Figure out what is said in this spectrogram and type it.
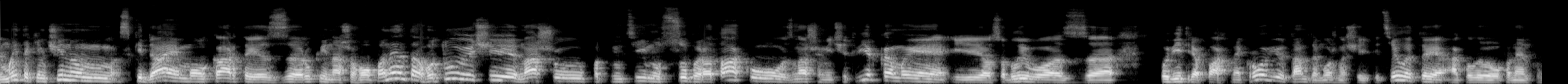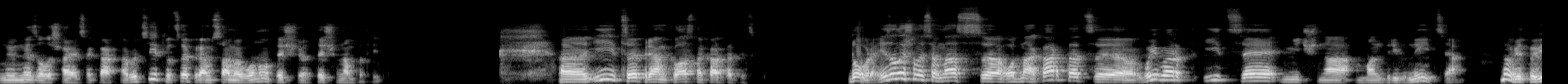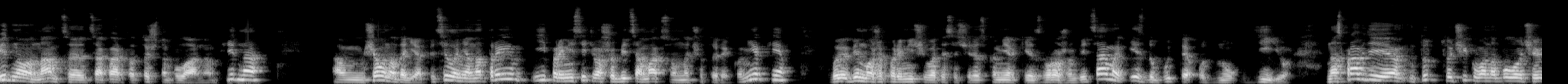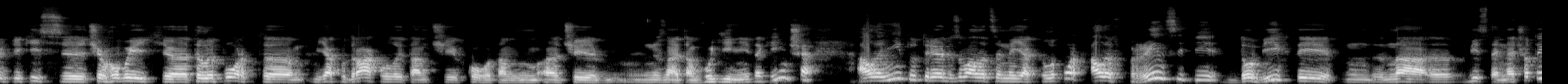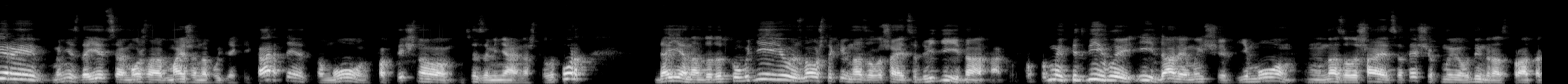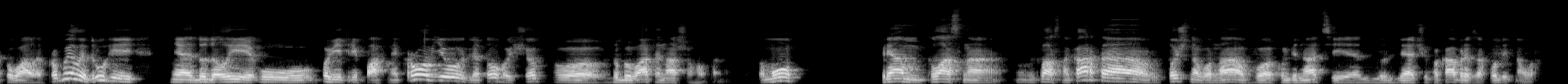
ми таким чином скидаємо карти з руки нашого опонента, готуючи нашу потенційну суператаку з нашими четвірками, і особливо з повітря пахне кров'ю, там, де можна ще й підсилити. А коли у опоненту не, не залишається карт на руці, то це прям саме воно, те, що, те, що нам потрібно. Е, і це прям класна карта підскид. Добре, і залишилася в нас е, одна карта: це виверт, і це нічна мандрівниця. Ну, відповідно, нам це, ця карта точно була необхідна. Ем, Що вона дає? Підсилення на 3 і перемістіть вашого бійця максимум на 4 комірки. Він може переміщуватися через комірки з ворожими бійцями і здобути одну дію. Насправді тут очікувано було якийсь е, черговий е, телепорт, е, як у Дракули, там чи в кого там, чи не знаю, там в Гудіні і таке інше. Але ні, тут реалізували це не як телепорт, але в принципі добігти на відстань на 4, мені здається, можна майже на будь-якій карті. Тому фактично це заміняє наш телепорт дає нам додаткову дію. Знову ж таки, в нас залишається дві дії на атаку. Тобто ми підбігли і далі ми ще б'ємо. У нас залишається те, щоб ми один раз проатакували, пробили, другий е, додали у повітрі пахне кров'ю для того, щоб добивати нашого опонента. Тому прям класна, класна карта. Точно вона в комбінації для Чупакабри заходить на орг.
